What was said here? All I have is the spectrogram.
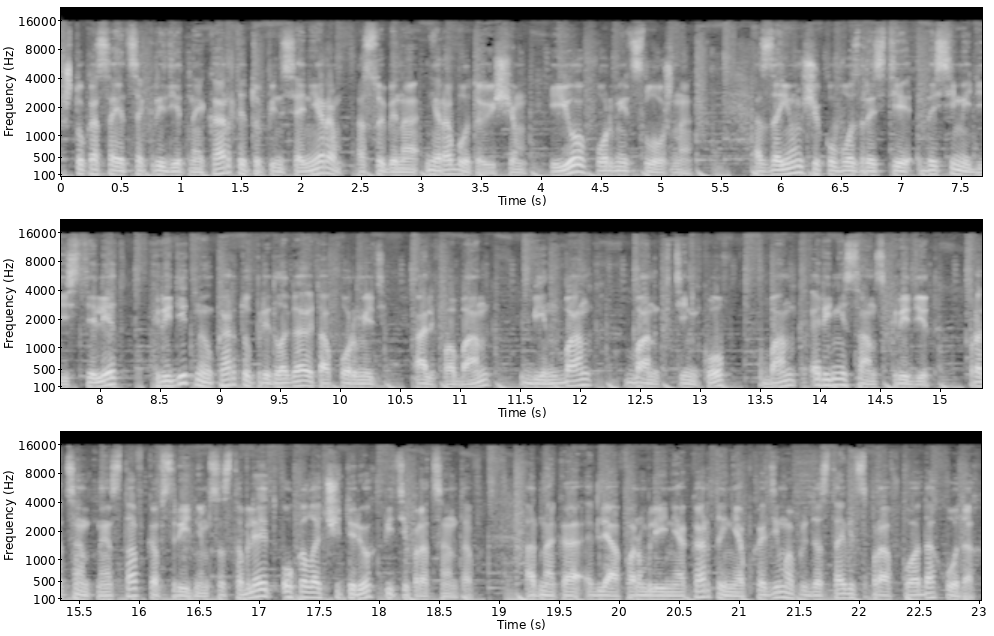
Что касается кредитной карты, то пенсионерам, особенно неработающим, ее оформить сложно. Заемщику в возрасте до 70 лет кредитную карту предлагают оформить Альфа-банк, Бинбанк, Банк Тиньков, Банк Ренессанс Кредит. Процентная ставка в среднем составляет около 4-5%. Однако для оформления карты необходимо предоставить справку о доходах,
